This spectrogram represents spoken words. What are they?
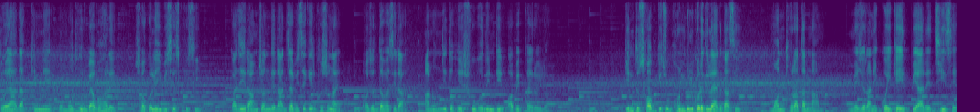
দয়া, দাক্ষিণ্যে ও মধুর ব্যবহারে সকলেই বিশেষ খুশি। কাজেই রামচন্দ্রের রাজ্যাভিষেকের ঘোষণায় অযোধ্যাবাসীরা আনন্দিত হয়ে শুভ দিনটির অপেক্ষায় রইল। কিন্তু সব কিছু ভণ্ডুল করে দিল এক দাসী, মন্থরা তার নাম। মেজরানী কৈকেয়ীর পেয়ারে ঝিসে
